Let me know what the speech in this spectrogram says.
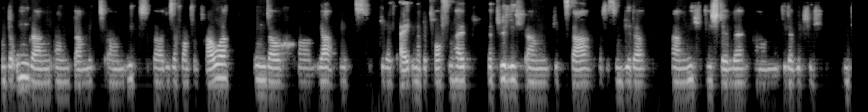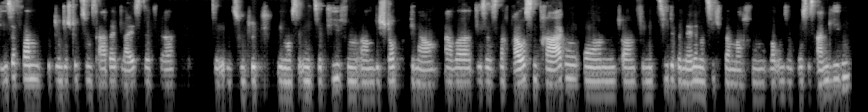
und der Umgang ähm, damit ähm, mit äh, dieser Form von Trauer und auch ähm, ja mit vielleicht eigener Betroffenheit. Natürlich ähm, gibt es da, also sind wir da ähm, nicht die Stelle, ähm, die da wirklich in dieser Form die Unterstützungsarbeit leistet. Da eben zum Glück eben auch so Initiativen ähm, wie Stopp, genau. Aber dieses nach draußen tragen und ähm, Femizide benennen und sichtbar machen war unser großes Anliegen.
